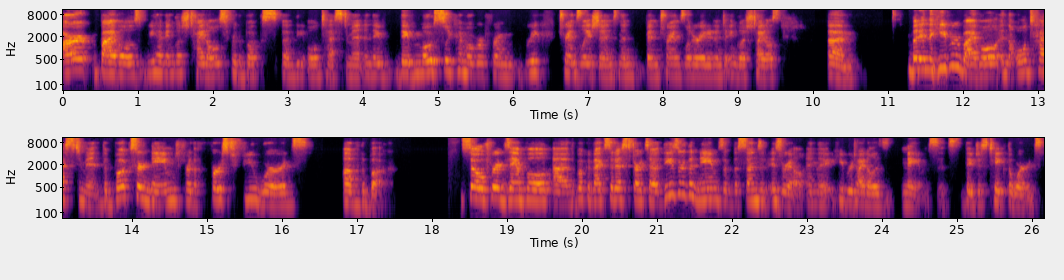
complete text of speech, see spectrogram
our Bibles, we have English titles for the books of the Old Testament, and they've they've mostly come over from Greek translations and then been transliterated into English titles. Um, but in the Hebrew Bible, in the Old Testament, the books are named for the first few words of the book. So, for example, uh, the book of Exodus starts out, these are the names of the sons of Israel, and the Hebrew title is names. It's they just take the words.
